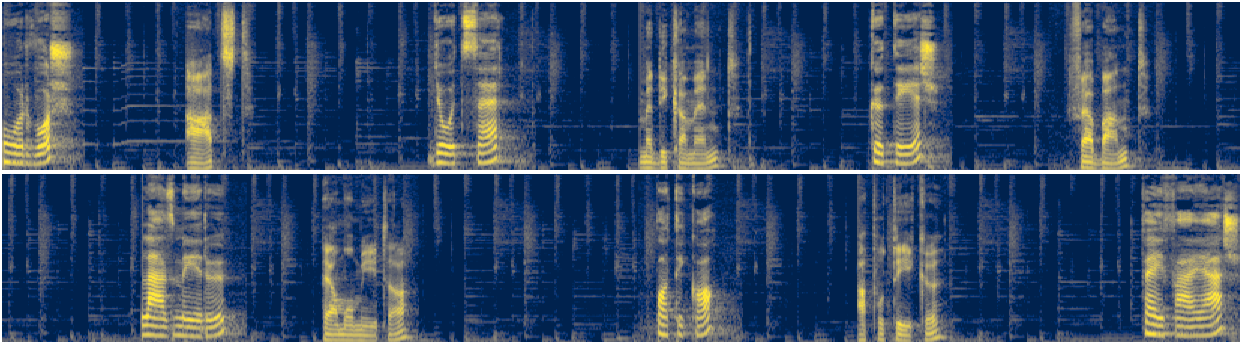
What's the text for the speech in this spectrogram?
orvos, Arzt, gyógyszer, Medikament, kötés, Verband, lázmérő, Thermometer, patika, Apotheke, fejfájás,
